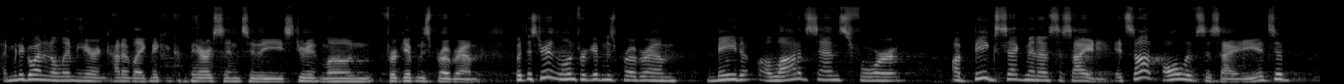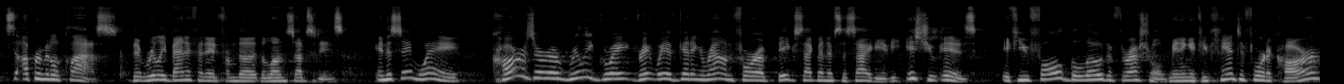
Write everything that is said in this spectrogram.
I'm going to go out on a limb here and kind of like make a comparison to the student loan forgiveness program. But the student loan forgiveness program made a lot of sense for a big segment of society. It's not all of society, it's, a, it's the upper middle class that really benefited from the, the loan subsidies. In the same way, cars are a really great, great way of getting around for a big segment of society. The issue is if you fall below the threshold, meaning if you can't afford a car,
